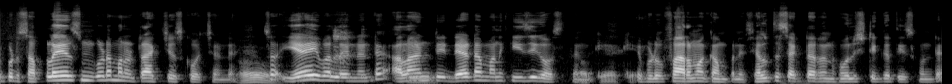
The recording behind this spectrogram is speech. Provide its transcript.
ఇప్పుడు సప్లయర్స్ని కూడా మనం ట్రాక్ చేసుకోవచ్చు అండి లో. ఓ, సో ఏఐ వల్ల ఏంటంటే అలాంటి డేటా మనకి ఈజీగా వస్తుంది ఇప్పుడు ఫార్మా కంపెనీస్ హెల్త్ సెక్టర్ అని హోలిస్టిక్గా తీసుకుంటే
